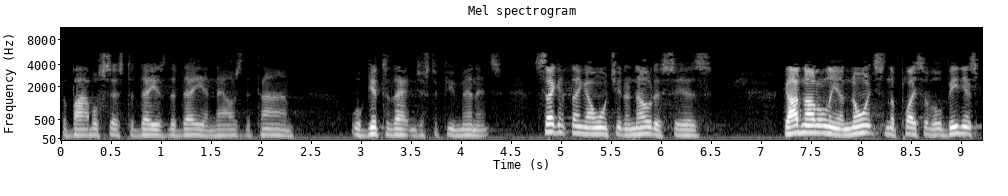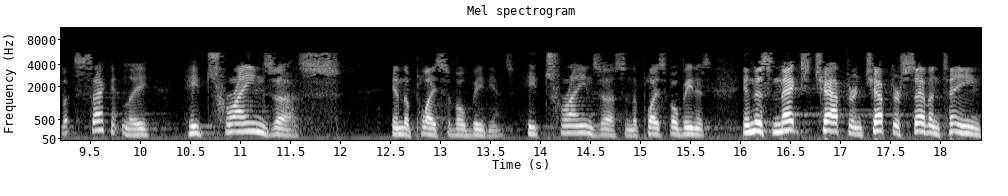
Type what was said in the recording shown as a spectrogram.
the Bible says today is the day and now is the time. We'll get to that in just a few minutes. Second thing I want you to notice is God not only anoints in the place of obedience, but secondly, He trains us in the place of obedience. He trains us in the place of obedience. In this next chapter, in chapter 17,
